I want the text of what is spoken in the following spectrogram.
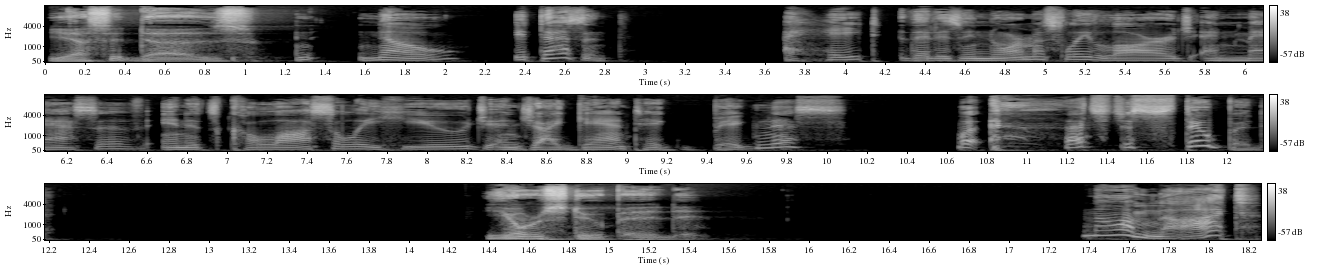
Yes, it does. N- no, it doesn't. A hate that is enormously large and massive in its colossally huge and gigantic bigness? What? That's just stupid. You're stupid. No, I'm not.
